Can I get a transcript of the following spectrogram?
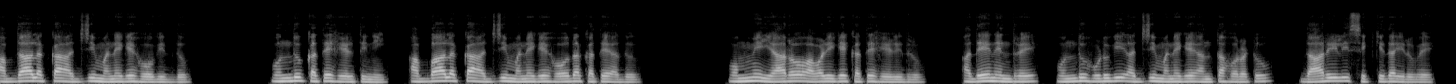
ಅಬ್ದಾಲಕ್ಕ ಅಜ್ಜಿ ಮನೆಗೆ ಹೋಗಿದ್ದು. ಒಂದು ಕತೆ ಹೇಳ್ತೀನಿ. ಅಬ್ಬಾಲಕ್ಕ ಅಜ್ಜಿ ಮನೆಗೆ ಹೋದ ಕತೆ ಅದು. ಒಮ್ಮೆ ಯಾರೋ ಅವಳಿಗೆ ಕತೆ ಹೇಳಿದ್ರು. ಅದೇನೆಂದ್ರೆ, ಒಂದು ಹುಡುಗಿ ಅಜ್ಜಿ ಮನೆಗೆ ಅಂತ ಹೊರಟು, ದಾರೀಲಿ ಸಿಕ್ಕಿದ ಇರುವೆ.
